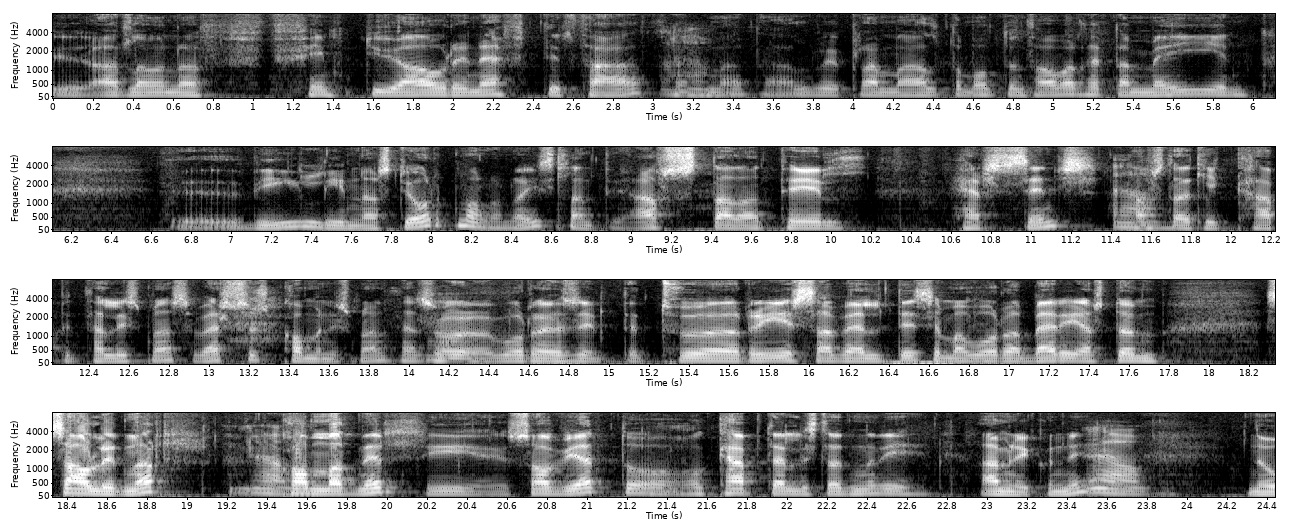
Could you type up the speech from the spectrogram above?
allavega 50 árin eftir það þarna, alveg fram að aldamótum þá var þetta megin uh, výlína stjórnmálan á Íslandi. Afstafa til hersins, afstafa til kapitalismas versus kommunisman þess að voru þessi tvö risaveldi sem að voru að berjast um sálinnar, komadnir í Sovjet og, og kapitalistöðnir í Ameríkunni nú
